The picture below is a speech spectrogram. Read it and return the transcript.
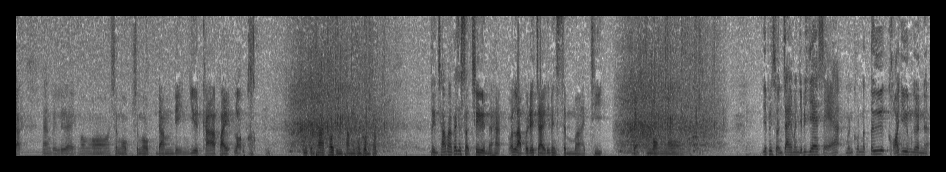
จาก นั่งไปเรื่อย งองอสงบสงบดำดิ่ง ยืดขาไปล็อกนี่เป็นท่าเข้าถึงธรรมของผมครับ ตื่นเช้ามาก็จะสดชื่นนะฮะว่าหลับไปด้วยใจที่เป็นสมาธิแบบงองงออย่าไปสนใจมันอย่าไปแยแส เหมือนคนมาตื้อขอยืมเงินอะ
